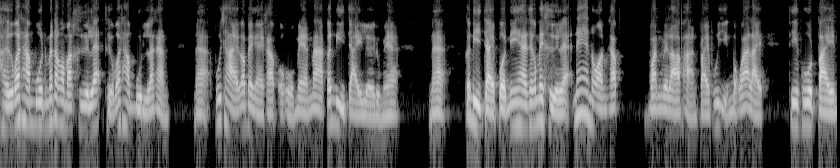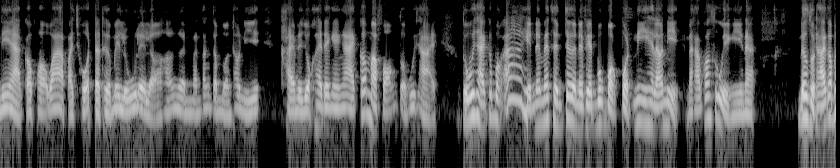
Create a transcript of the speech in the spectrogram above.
ถือว่าทำบุญไม่ต้องเอามาคืนแล้วถือว่าทำบุญแล้วกันนะผู้ชายก็เป็นไงครับโอ้โหแมนมากก็ดีใจเลยถูกไหมฮะนะฮะก็ดีใจปลดหนี้ฮะฉันก็ไม่คืนแหละแน่นอนครับ วันเวลาผ่านไปผู้หญิงบอกว่าอะไร ที่พูดไปเนี่ยก็เพราะว่าประชดแต่เธอไม่รู้เลยเหรอเงินมันตั้งจำนวนเท่านี้ ใครจะยกให้ได้ง่าย ๆ ก็มาฟ้องตัวผู้ชาย ตัวผู้ชายก็บอกอ่าเห็นใน messenger ใน Facebook บอกปลดหนี้ให้แล้วนี่นะครับ ก็สู้อย่างนี้นะเรื่องสุดท้ายก็ไป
